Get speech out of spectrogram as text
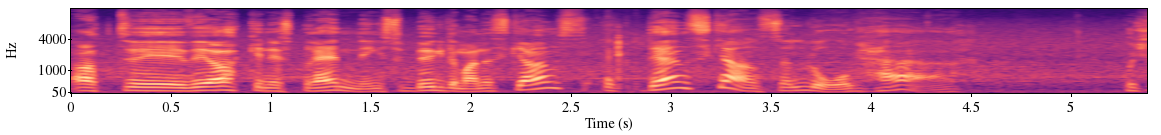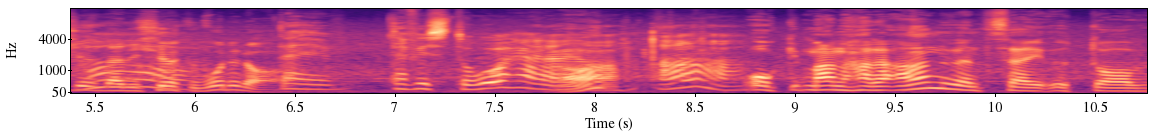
att eh, vid Ökenäs bränning så byggde man en skans och den skansen låg här. På kyr- där det är kyrkogård idag. Där, där vi står här Ja. ja. Ah. Och man hade använt sig utav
